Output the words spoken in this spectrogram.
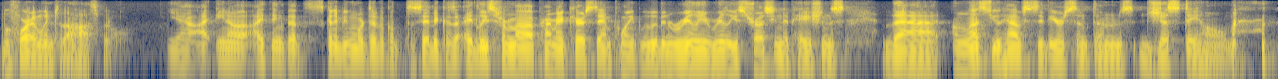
before I went to the hospital. Yeah, I, you know, I think that's going to be more difficult to say because, at least from a primary care standpoint, we have been really, really stressing to patients that unless you have severe symptoms, just stay home.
